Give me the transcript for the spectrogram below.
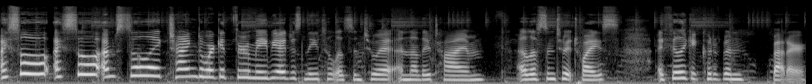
I still, I still, I'm still like trying to work it through. Maybe I just need to listen to it another time. I listened to it twice. I feel like it could have been better.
